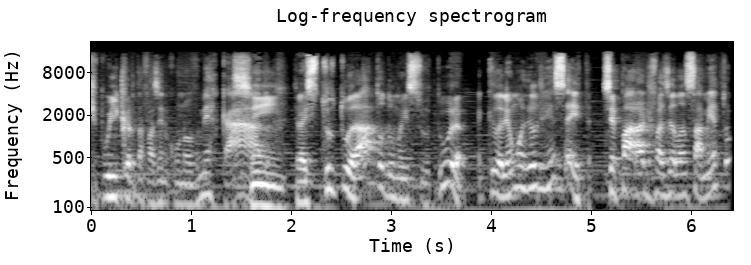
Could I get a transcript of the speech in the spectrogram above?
tipo o Ícaro tá fazendo com o novo mercado. Sim. Você vai estruturar toda uma estrutura, aquilo ali é um modelo de receita. Você parar de fazer lançamento,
